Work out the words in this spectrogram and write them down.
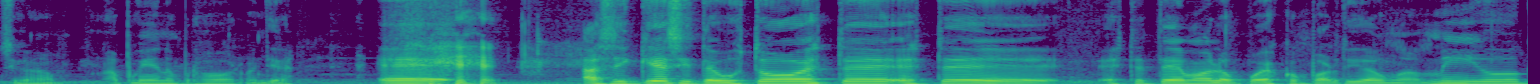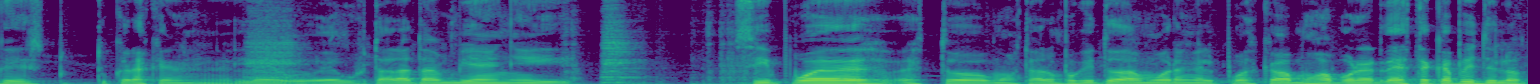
sigan apoyando, por favor. Mentira. Eh, así que si te gustó este, este, este tema, lo puedes compartir a un amigo que tú creas que le, le gustará también. Y si puedes esto, mostrar un poquito de amor en el post que vamos a poner de este capítulo,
